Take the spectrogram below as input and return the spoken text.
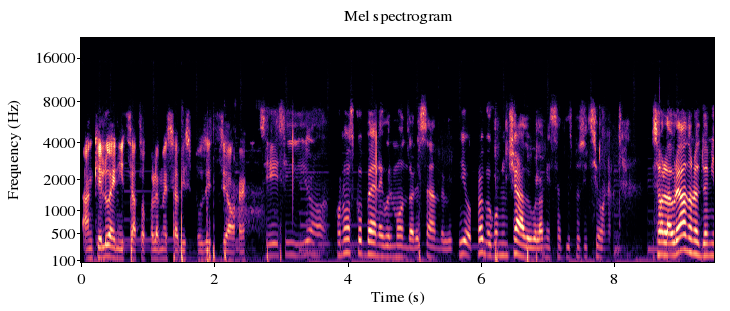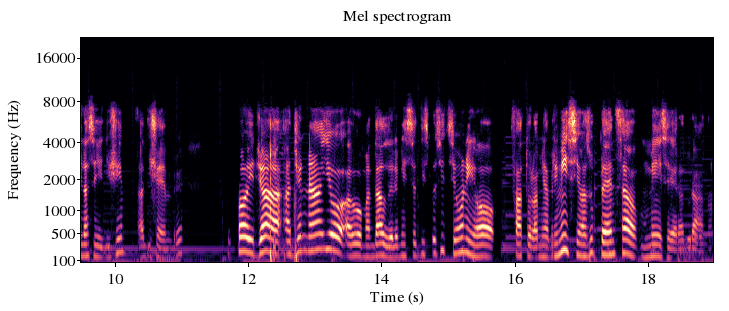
anche lui ha iniziato con le messe a disposizione. Sì, sì, io conosco bene quel mondo Alessandro, perché io ho proprio cominciato con la messa a disposizione. Mi sono laureato nel 2016, a dicembre, poi già a gennaio avevo mandato delle messe a disposizione, ho fatto la mia primissima supplenza, un mese era durato,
